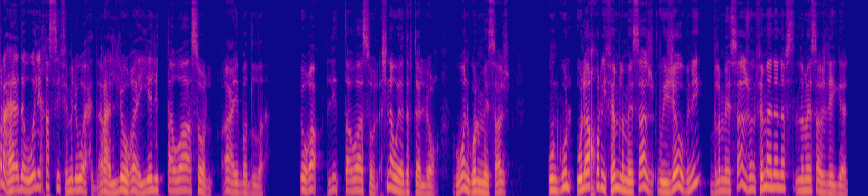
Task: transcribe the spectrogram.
راه هذا هو اللي خاص يفهم الواحد راه اللغة هي للتواصل. آه عباد الله. اللغة للتواصل. شنو هو الهدف تاع اللغة؟ هو نقول message ونقول والآخر يفهم ال message ويجاوبني بال message ونفهم أنا نفس ال message اللي قال.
